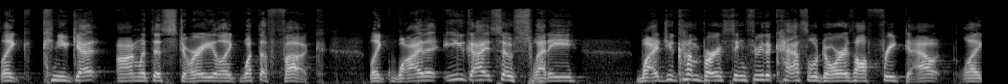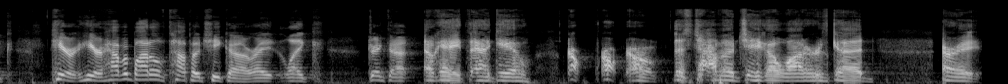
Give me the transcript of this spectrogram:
Like, can you get on with this story? Like, what the fuck? Like, why are you guys so sweaty? Why'd you come bursting through the castle doors all freaked out? Like, here, here, have a bottle of Topo Chico, right? Like, drink that. Okay, thank you. Oh, oh, oh. This Topo Chico water is good. All right.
